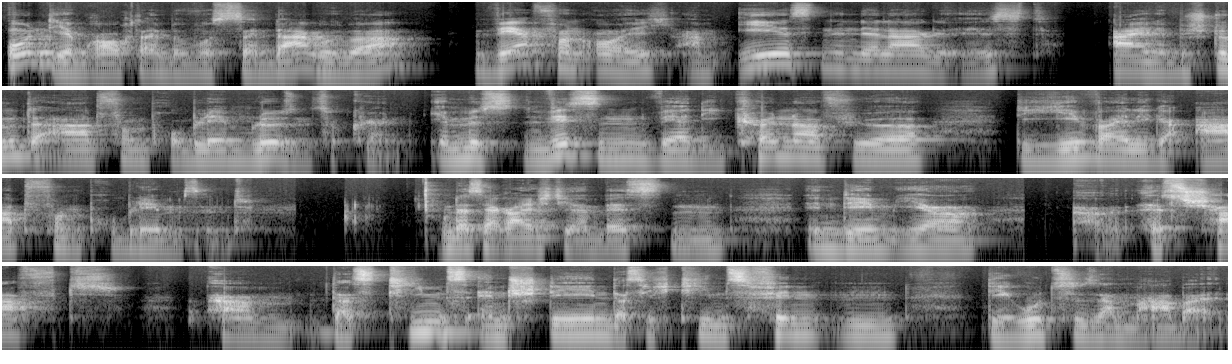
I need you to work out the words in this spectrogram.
Und ihr braucht ein Bewusstsein darüber, wer von euch am ehesten in der Lage ist, eine bestimmte Art von Problem lösen zu können. Ihr müsst wissen, wer die Könner für die jeweilige Art von Problem sind. Und das erreicht ihr am besten, indem ihr äh, es schafft, ähm, dass Teams entstehen, dass sich Teams finden, die gut zusammenarbeiten.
